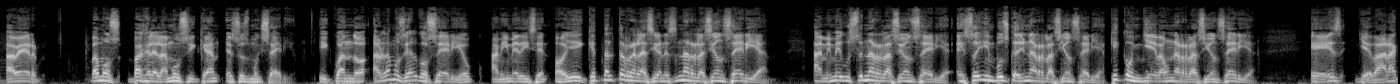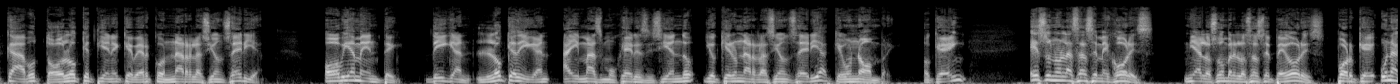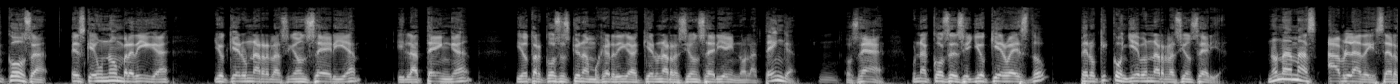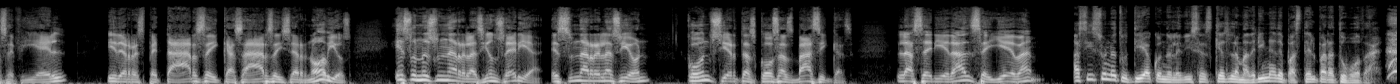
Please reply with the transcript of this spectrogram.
a ver, vamos, bájale la música, eso es muy serio. Y cuando hablamos de algo serio, a mí me dicen, oye, ¿qué tal tu relación? Es una relación seria. A mí me gusta una relación seria. Estoy en busca de una relación seria. ¿Qué conlleva una relación seria? Es llevar a cabo todo lo que tiene que ver con una relación seria. Obviamente, digan lo que digan, hay más mujeres diciendo, yo quiero una relación seria que un hombre. ¿Ok? Eso no las hace mejores, ni a los hombres los hace peores. Porque una cosa es que un hombre diga, yo quiero una relación seria y la tenga. Y otra cosa es que una mujer diga quiero una relación seria y no la tenga. Mm. O sea, una cosa es decir yo quiero esto, pero ¿qué conlleva una relación seria? No nada más habla de serse fiel y de respetarse y casarse y ser novios. Eso no es una relación seria, es una relación con ciertas cosas básicas. La seriedad se lleva Así suena tu tía cuando le dices que es la madrina de pastel para tu boda.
